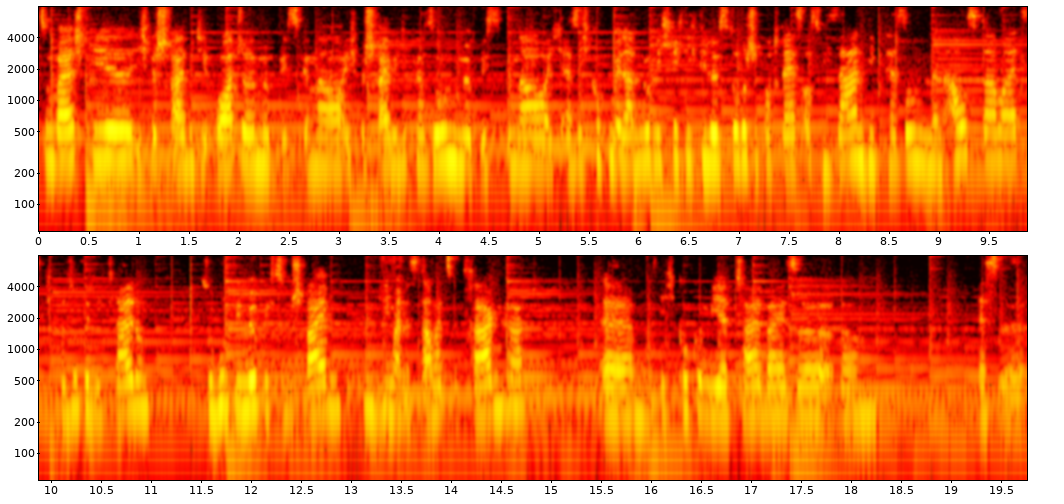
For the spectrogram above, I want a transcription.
Zum Beispiel, ich beschreibe die Orte möglichst genau, ich beschreibe die Personen möglichst genau. Ich, also ich gucke mir dann wirklich richtig viele historische Porträts aus. Wie sahen die Personen denn aus damals? Ich versuche die Kleidung so gut wie möglich zu beschreiben, mhm. wie man es damals getragen hat. Ähm, ich gucke mir teilweise ähm, es äh,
